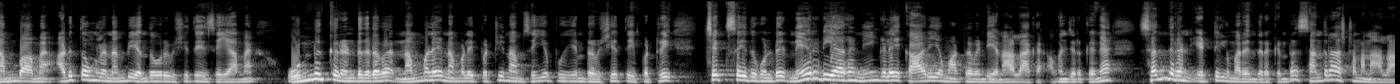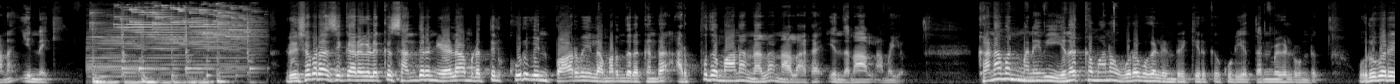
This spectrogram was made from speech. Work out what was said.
நம்பாமல் அடுத்தவங்களை நம்பி எந்த ஒரு விஷயத்தையும் செய்யாமல் ஒன்றுக்கு ரெண்டு தடவை நம்மளே நம்மளை பற்றி நாம் செய்ய போகின்ற விஷயத்தை பற்றி செக் செய்து கொண்டு நேரடியாக நீங்களே காரியமாற்ற வேண்டிய நாளாக அமைஞ்சிருக்குங்க. சந்திரன் எட்டில் மறைந்திருக்கின்ற சந்திராஷ்டம நாளான இன்னைக்கு. ரிஷபராசிக்காரர்களுக்கு சந்திரன் ஏழாம் இடத்தில் குருவின் பார்வையில் அமர்ந்திருக்கின்ற அற்புதமான நல்ல நாளாக இந்த நாள் அமையும். கணவன் மனைவி இணக்கமான உறவுகள் இன்றைக்கு இருக்கக்கூடிய தன்மைகள் உண்டு. ஒருவரை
